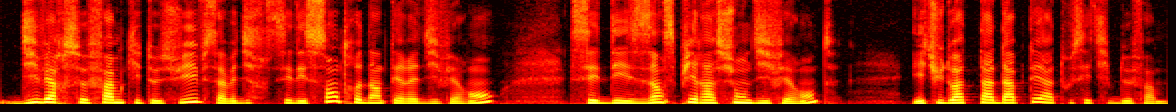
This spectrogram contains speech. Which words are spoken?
diverses femmes qui te suivent, ça veut dire que c'est des centres d'intérêt différents, c'est des inspirations différentes, et tu dois t'adapter à tous ces types de femmes.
